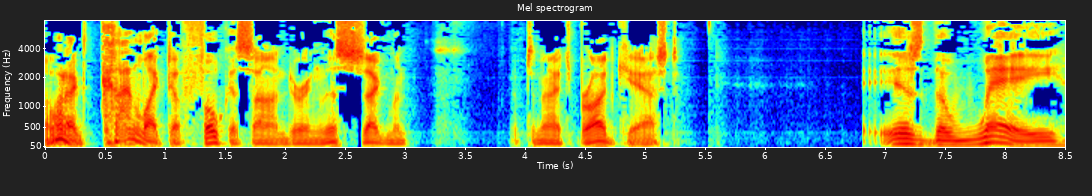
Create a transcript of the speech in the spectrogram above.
Now, what I'd kind of like to focus on during this segment of tonight's broadcast is the way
